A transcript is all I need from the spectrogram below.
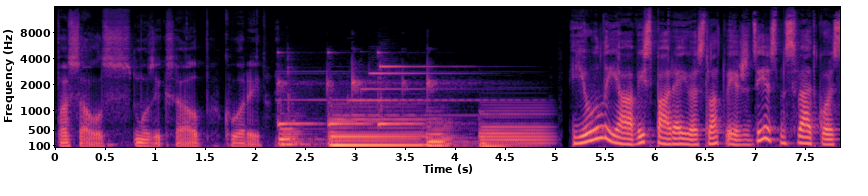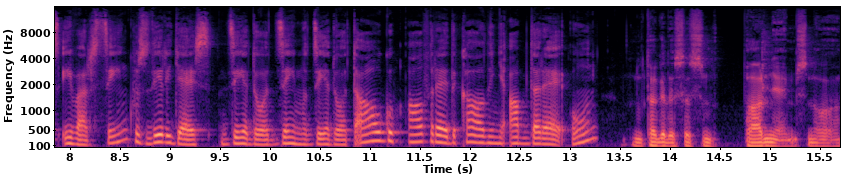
pasaules mūzikas elpu korīt. Jūlijā vispārējos latviešu dziesmu svētkos Ivars Cinkus diriģēs dziedot dzimu, dziedot augu Alfrēda Kalniņa apdarē un. Nu, tagad es esmu pārņēmis no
